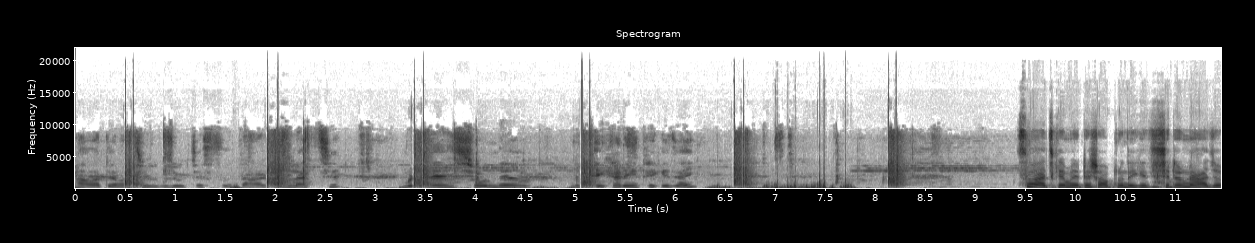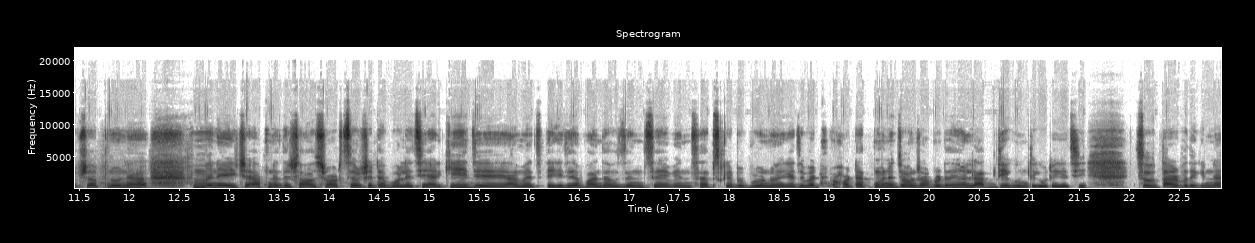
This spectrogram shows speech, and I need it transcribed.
হাওয়াতে আমার চুলগুলো উঠছে দারুণ লাগছে। মনে সন্ধে এখানেই থেকে যাই। সো আজকে আমি একটা স্বপ্ন দেখেছি, সেটা মানে আজব স্বপ্ন না। মানে এই আপনাদের শর্টসেও সেটা বলেছি আর কি, যে আমি আজ দেখেছি ওয়ান থাউজেন্ড সেভেন সাবস্ক্রাইবার পূরণ হয়ে গেছে বাট হঠাৎ মানে যখন স্বপ্নটা দেখি লাভ দিয়ে ঘুম থেকে উঠে গেছি। সো তারপর দেখি না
